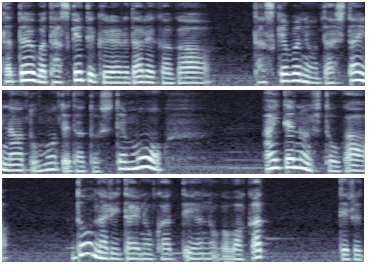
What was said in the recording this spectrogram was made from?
例えば助けてくれる誰かが助け舟を出したいなと思ってたとしても相手の人がどうなりたいのかっていうのが分かってる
